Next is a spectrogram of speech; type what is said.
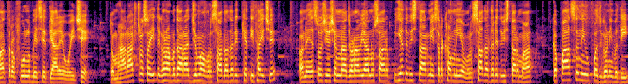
માત્ર ફૂલ બેસે ત્યારે હોય છે. તો મહારાષ્ટ્ર સહિત ઘણા બધા રાજ્યોમાં વરસાદ આધારિત ખેતી થાય છે અને એસોસિએશનના જણાવ્યા અનુસાર પિયત વિસ્તારની સરખામણીએ વરસાદ આધારિત વિસ્તારમાં કપાસની ઉપજ ઘણી બધી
